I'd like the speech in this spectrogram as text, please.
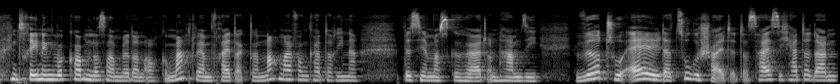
ein Training bekommen. Das haben wir dann auch gemacht. Wir haben Freitag dann nochmal von Katharina bisschen was gehört und haben sie virtuell dazugeschaltet. Das heißt, ich hatte dann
